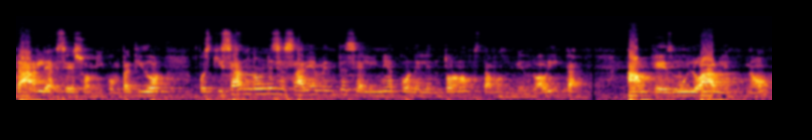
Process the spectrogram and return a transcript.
darle acceso a mi competidor, pues quizá no necesariamente se alinea con el entorno que estamos viviendo ahorita, aunque es muy loable, ¿no?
